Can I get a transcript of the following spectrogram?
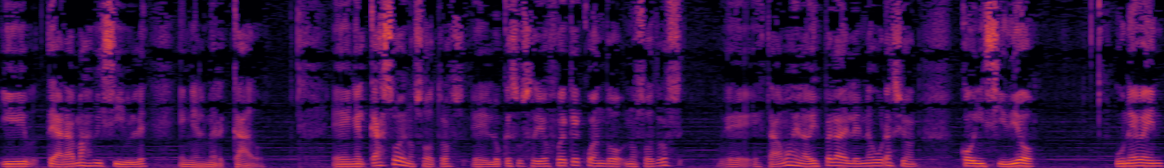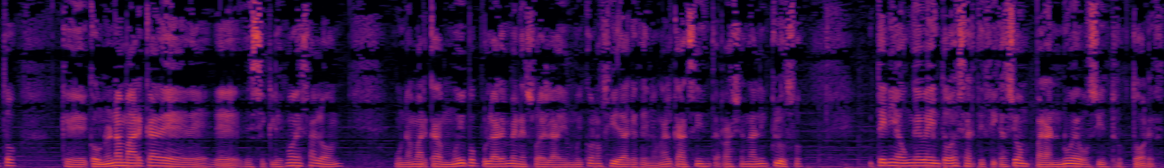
y te hará más visible en el mercado. En el caso de nosotros, eh, lo que sucedió fue que cuando nosotros eh, estábamos en la víspera de la inauguración, coincidió un evento que con una marca de, ciclismo de salón, una marca muy popular en Venezuela y muy conocida que tenía un alcance internacional incluso, tenía un evento de certificación para nuevos instructores,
